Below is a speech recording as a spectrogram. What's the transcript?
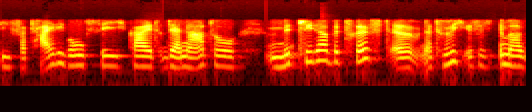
die Verteidigungsfähigkeit der NATO-Mitglieder betrifft. Äh, natürlich ist es immer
